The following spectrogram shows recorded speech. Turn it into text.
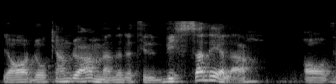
ja då kan du använda det till vissa delar av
